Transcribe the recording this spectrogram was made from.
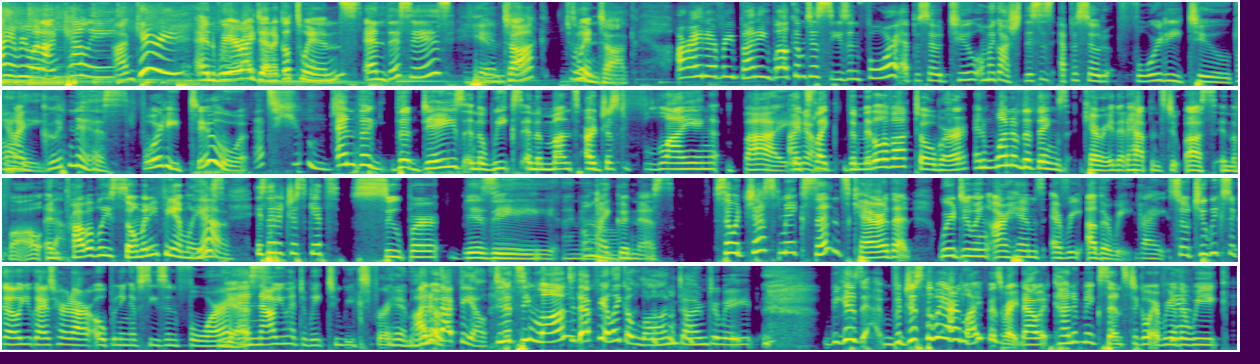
Hi, everyone, I'm Kelly, I'm Carrie, and we're identical twins. and this is Hymn Talk, Twin Talk. All right, everybody, welcome to season four, episode two. Oh my gosh, this is episode 42, Oh my goodness, 42. That's huge. And the the days and the weeks and the months are just flying by. I it's know. like the middle of October. And one of the things, Carrie, that happens to us in the fall, and Yeah. probably so many families, Yeah. is that it just gets super busy. Busy. Oh my goodness. So it just makes sense, Carrie, that we're doing our hymns every other week. Right. So two weeks ago, you guys heard our opening of season four, Yes. and now you had to wait two weeks for him. How I did know. that feel? Did it seem long? Did that feel like a long time to wait? because but just the way our life is right now, it kind of makes sense to go every other week.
